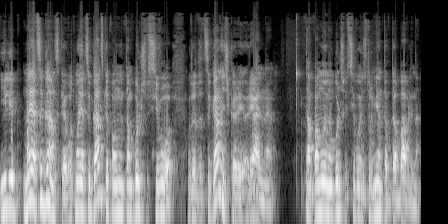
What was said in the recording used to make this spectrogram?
или моя цыганская. Вот моя цыганская, по-моему, там больше всего. Вот эта цыганочка реальная. Там, по-моему, больше всего инструментов добавлено.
